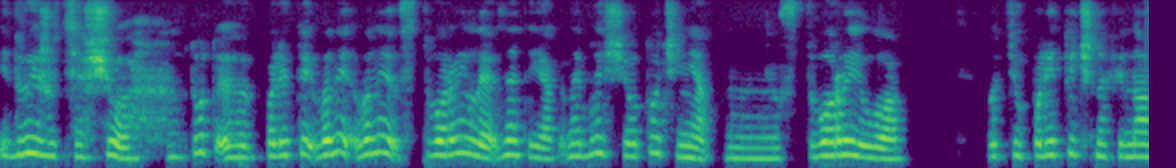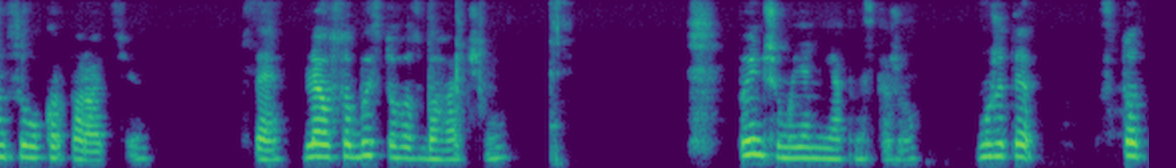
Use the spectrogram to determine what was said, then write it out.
І движуться, що тут е, політи... вони, вони створили, знаєте як, найближче оточення створило оцю політично-фінансову корпорацію. Все, для особистого збагачення. По-іншому я ніяк не скажу. Можете сто,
